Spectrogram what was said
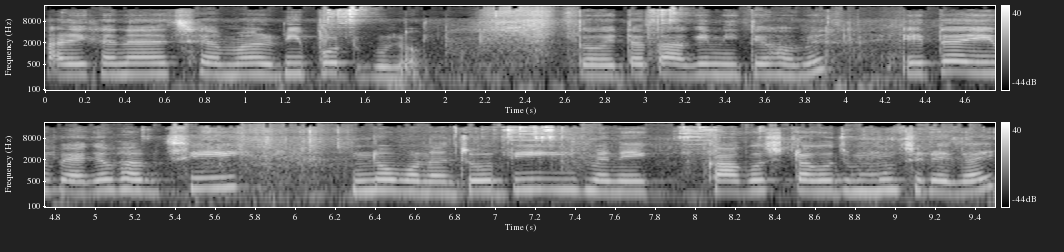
আর এখানে আছে আমার রিপোর্টগুলো। তো এটা তো আগে নিতে হবে। এটা এই ব্যাগে ভাবছি নেব না। যদি মানে কাগজ টাগজ মুচড়ে যায়,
